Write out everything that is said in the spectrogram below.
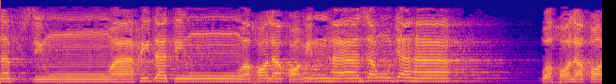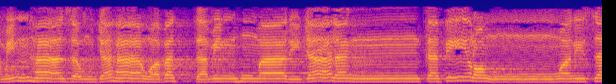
نَّفْسٍ وَاحِدَةٍ وَخَلَقَ مِنْهَا زَوْجَهَا وَخَلَقَ مِنْهَا زَوْجَهَا وَبَثَّ مِنْهُمَا رِجَالًا كَثِيرًا وَنِسَاءً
